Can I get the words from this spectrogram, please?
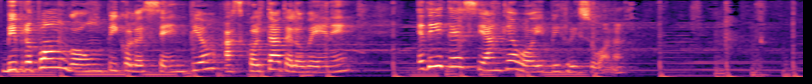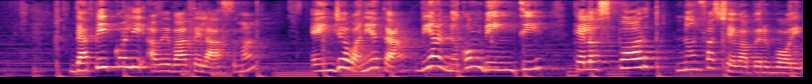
Vi propongo un piccolo esempio, ascoltatelo bene e dite se anche a voi vi risuona. Da piccoli avevate l'asma e in giovani età vi hanno convinti che lo sport non faceva per voi.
